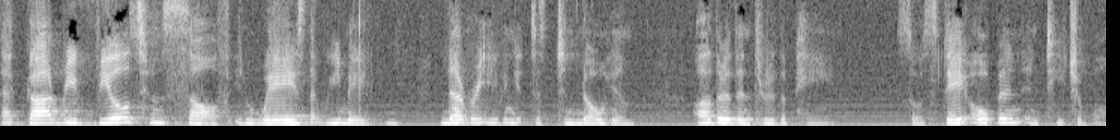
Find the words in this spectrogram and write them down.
that God reveals himself in ways that we may never even get to, to know him other than through the pain. So stay open and teachable.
